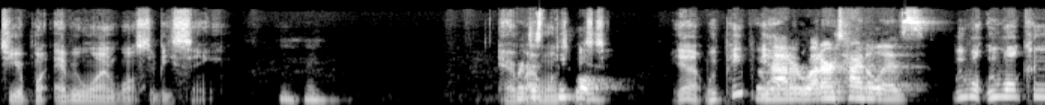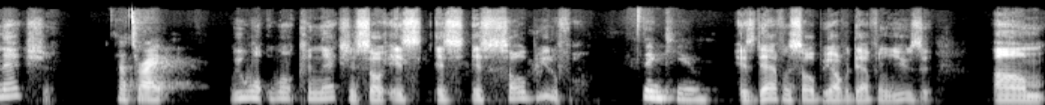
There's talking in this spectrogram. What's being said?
to your point, everyone wants to be seen. we're Everybody just wants to be seen. Yeah, we people. no yeah, matter what our title is. we want we want connection. That's right. We want we want connection. So it's it's it's so beautiful. Thank you. It's definitely so beautiful. Definitely use it. Um,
